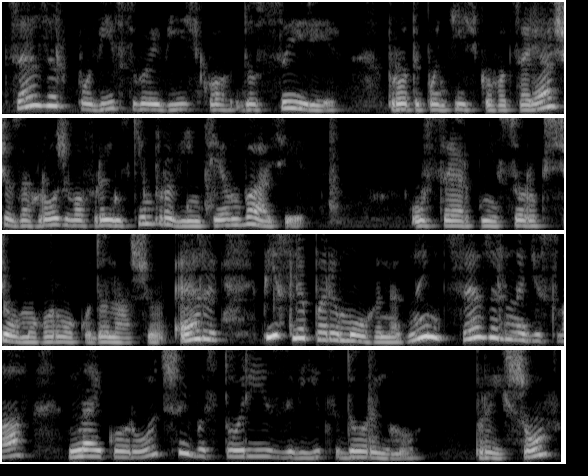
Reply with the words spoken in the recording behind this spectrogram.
Цезар повів своє військо до Сирії проти понтійського царя, що загрожував римським провінціям в Азії. У серпні 47-го року до нашої ери, після перемоги над ним, Цезар надіслав найкоротший в історії звіт до Риму. Прийшов,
